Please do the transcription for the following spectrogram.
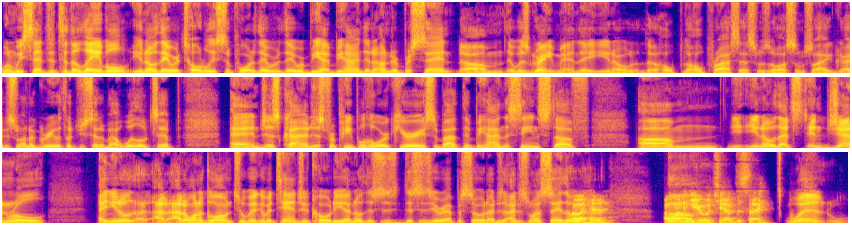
when we sent it to the label, you know, they were totally supportive. They were they were behind it 100%. Um, it was great, man. They, you know, the whole the whole process was awesome. So I I just want to agree with what you said about Willowtip and just kind of just for people who are curious about the behind the scenes stuff, um, you, you know, that's in general and you know, I, I don't want to go on too big of a tangent, Cody. I know this is this is your episode. I just I just want to say though. Go ahead. I want to um, hear what you have to say. When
